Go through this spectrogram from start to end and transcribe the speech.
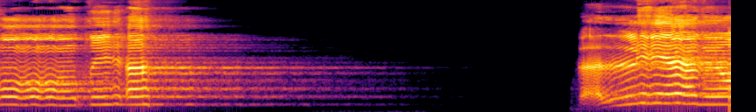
خاطئة. فليدع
